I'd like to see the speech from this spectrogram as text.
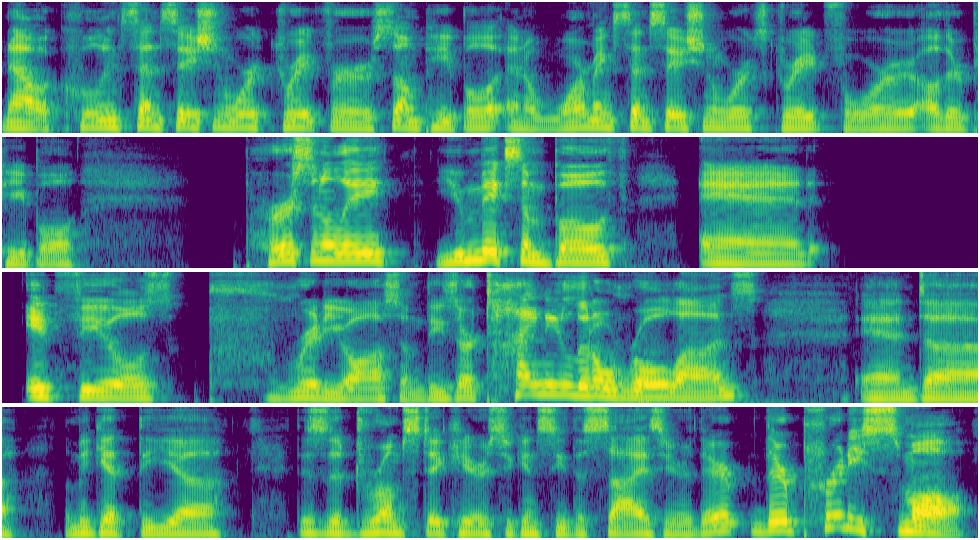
Now, a cooling sensation works great for some people, and a warming sensation works great for other people. Personally, you mix them both, and it feels pretty awesome. These are tiny little roll ons, and uh, let me get the. Uh, this is a drumstick here, so you can see the size here. They're they're pretty small.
